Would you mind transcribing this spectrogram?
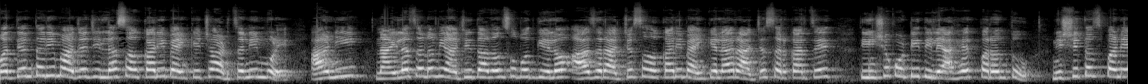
मध्यंतरी माझ्या जिल्हा सहकारी बँकेच्या अडचणींमुळे आणि नाईलाजानं मी अजितदादांसोबत गेलो. आज राज्य सहकारी बँकेला राज्य सरकारचे तीनशे कोटी दिले आहेत परंतु निश्चितचपणे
